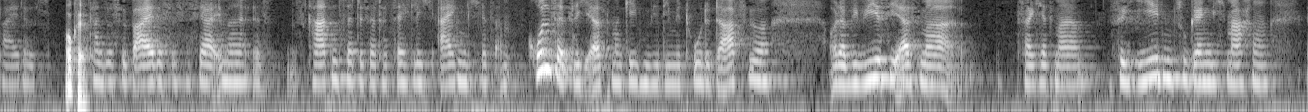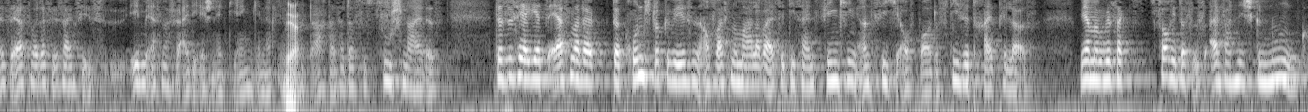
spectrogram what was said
Beides. Okay. Du kannst es für beides. Es ist ja immer, das, das Kartenset ist ja tatsächlich eigentlich jetzt am, grundsätzlich erstmal geben wir die Methode dafür oder wie wir sie erstmal sage ich jetzt mal, für jeden zugänglich machen, ist erstmal, dass wir sagen, sie ist eben erstmal für Ideation Ideen Generierung Ja. gedacht, also dass du es zuschneidest. Das ist ja jetzt erstmal der, der Grundstock gewesen, auf was normalerweise Design Thinking an sich aufbaut, auf diese drei Pillars. Wir haben immer gesagt, sorry, das ist einfach nicht genug.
